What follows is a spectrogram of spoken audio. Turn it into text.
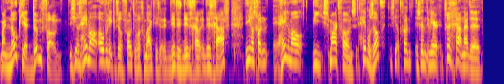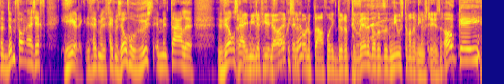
maar Nokia Dumbphone. Dus die was helemaal over. Ik heb zelf een foto van gemaakt. Die, dit, is, dit, is gaaf, dit is gaaf. Die was gewoon helemaal die smartphones helemaal zat. Dus die had gewoon zijn weer teruggegaan naar de, naar de Dumbphone. En hij zegt: Heerlijk. Dit heeft me, geeft me zoveel rust en mentale welzijn. Amy, leg hier jouw telefoon op tafel. Ik durf te wedden dat het het nieuwste van het nieuwste is. Oké.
